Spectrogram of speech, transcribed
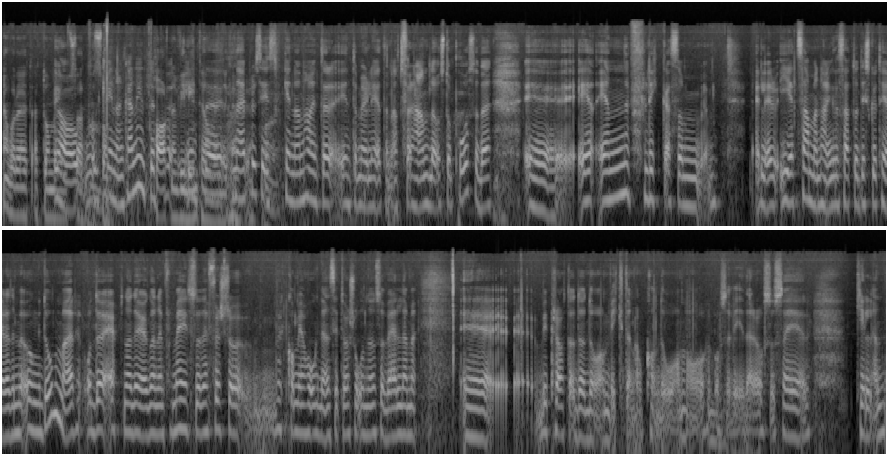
kan vara att de är Ja, utsatta kvinnan kan inte... partnern vill inte använda kanske. Nej, precis. Kvinnan har inte, inte möjligheten att förhandla och stå på sig där. Eh, en, en flicka som eller i ett sammanhang jag satt och diskuterade med ungdomar och det öppnade ögonen för mig så därför så mm, kommer jag ihåg den situationen så väl. Där med, eh, vi pratade då om vikten av kondom och, och så vidare och så säger killen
